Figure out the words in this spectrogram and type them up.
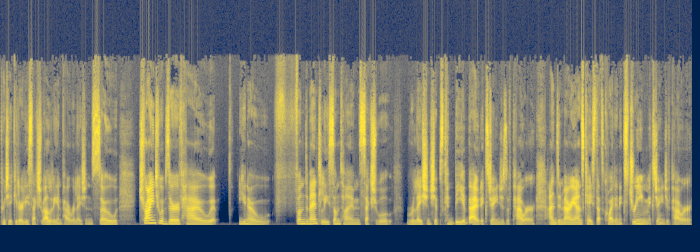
particularly sexuality and power relations. So, trying to observe how, you know, fundamentally sometimes sexual relationships can be about exchanges of power. And in Marianne's case, that's quite an extreme exchange of power.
